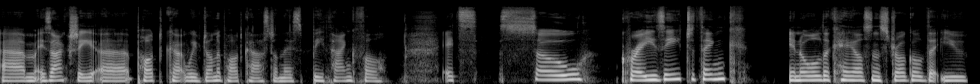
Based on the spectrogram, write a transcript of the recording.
um, is actually a podcast. We've done a podcast on this. Be thankful. It's so crazy to think in all the chaos and struggle that you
